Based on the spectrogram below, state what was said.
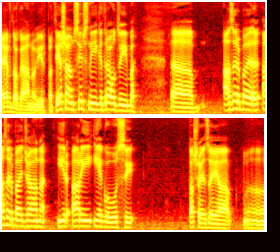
Erdoganu ir patiešām sirsnīga draudzība. Azerba Azerbaidžāna ir arī ieguvusi pašreizējā, uh,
